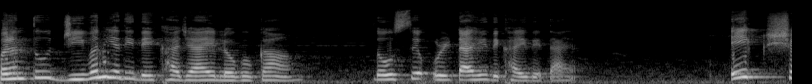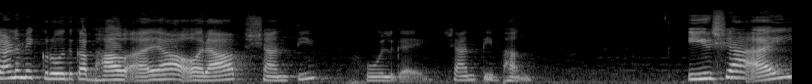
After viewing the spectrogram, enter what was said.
परंतु जीवन यदि देखा जाए लोगों का तो उससे उल्टा ही दिखाई देता है। एक क्षण में क्रोध का भाव आया और आप शांति भूल गए, शांति भंग। ईर्ष्या आई,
